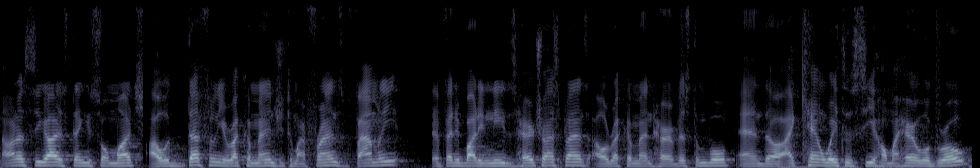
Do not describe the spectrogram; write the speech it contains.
honestly, guys, thank you so much. I would definitely recommend you to my friends, family. If anybody needs hair transplants, I would recommend Hair of Istanbul. And uh, I can't wait to see how my hair will grow.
